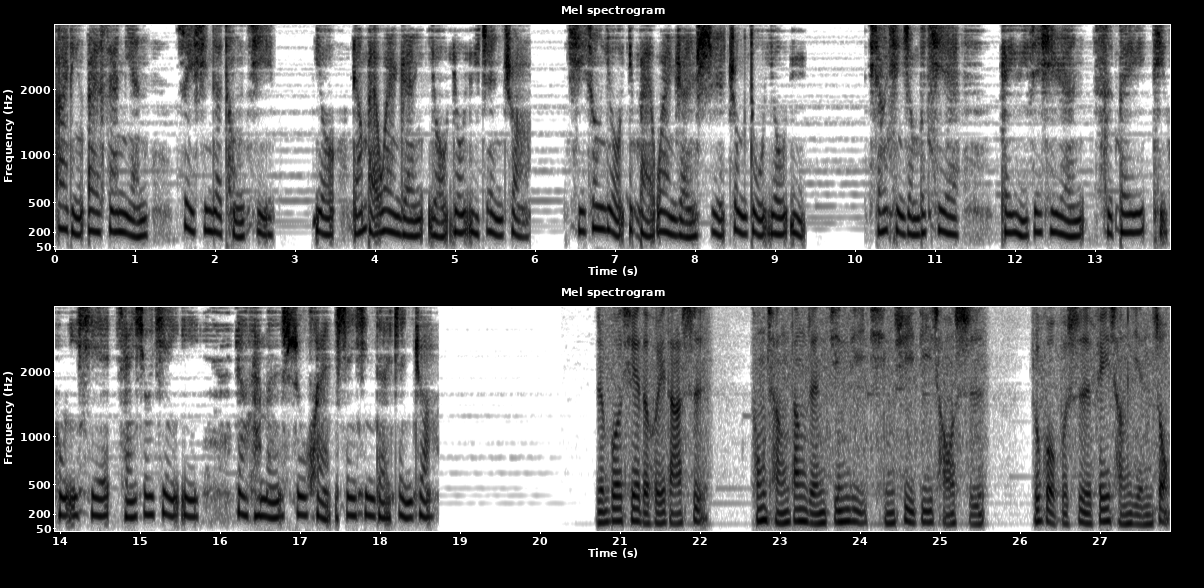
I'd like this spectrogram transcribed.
二零二三年最新的统计，有两百万人有忧郁症状，其中有一百万人是重度忧郁。想请仁波切给予这些人慈悲，提供一些禅修建议，让他们舒缓身心的症状。仁波切的回答是。通常，当人经历情绪低潮时，如果不是非常严重，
